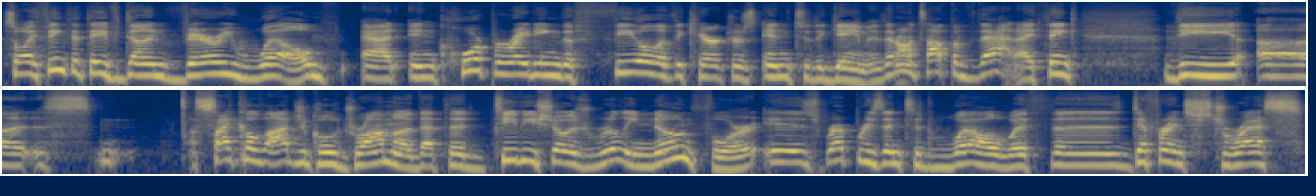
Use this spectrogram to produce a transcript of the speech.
So I think that they've done very well at incorporating the feel of the characters into the game. And then on top of that, I think the uh, psychological drama that the TV show is really known for is represented well with the different stress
